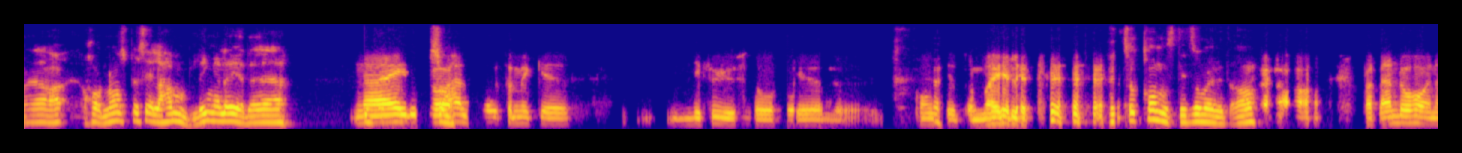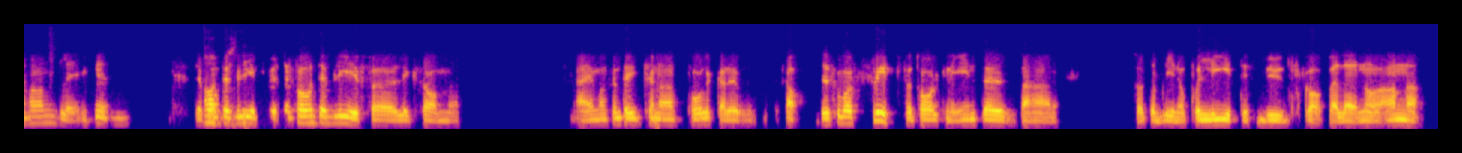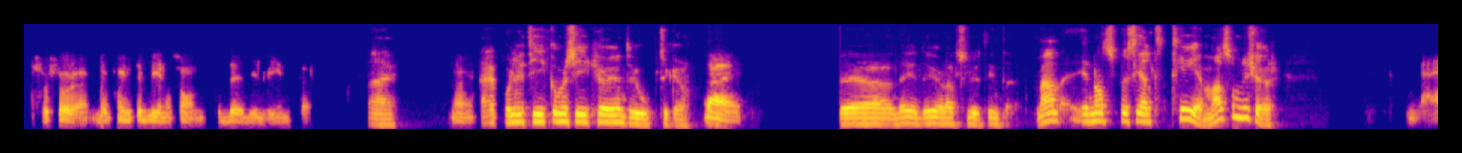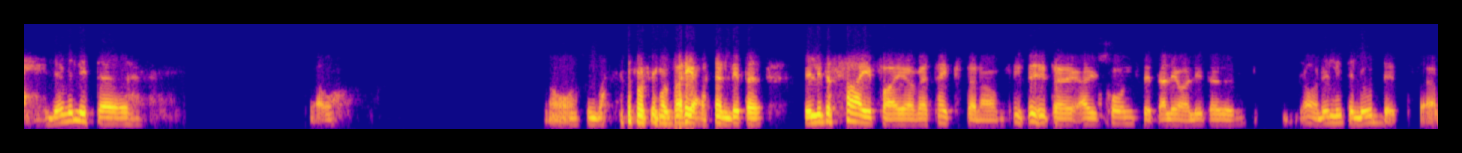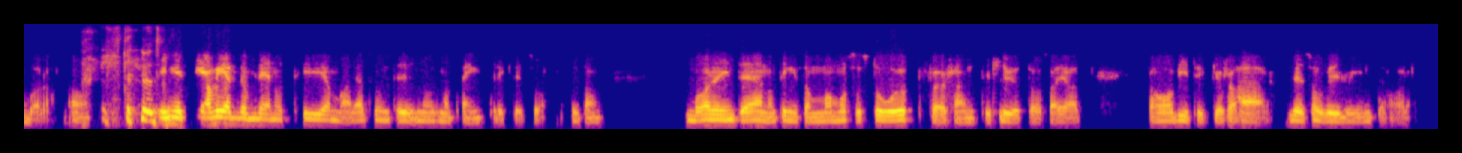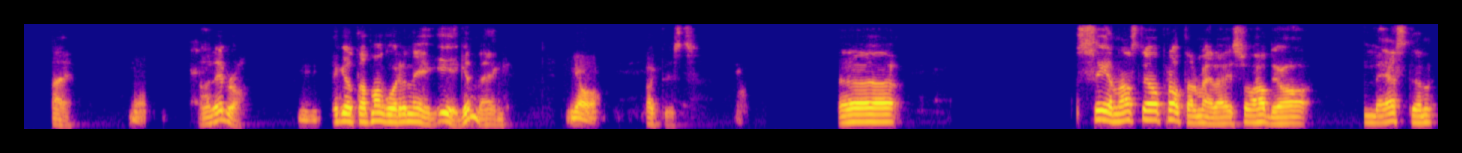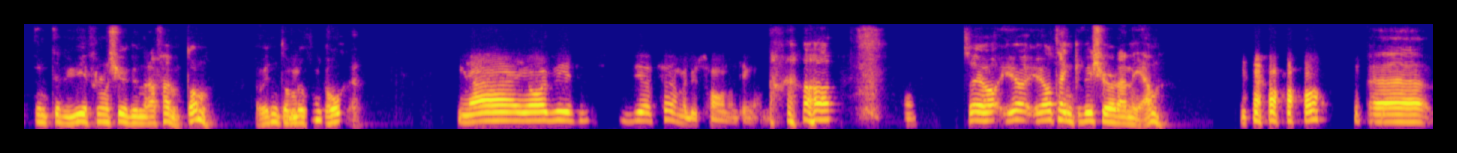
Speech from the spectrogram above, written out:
Har du någon speciell handling eller är det Nej, det ska helst så mycket diffust och eh, konstigt som möjligt. så konstigt som möjligt, ja. ja. För att ändå ha en handling. Det får, ja. inte, bli, det får inte bli för liksom nej, man ska inte kunna tolka det. Ja, det ska vara fritt för tolkning, inte så här så att det blir något politiskt budskap eller något annat. Förstår du? Det får inte bli något sånt. Det vill vi inte. Nej. Nej. Nej, politik och musik hör ju inte ihop tycker jag. Nej. Det, det, det gör det absolut inte. Men är det något speciellt tema som ni kör? Nej, det är väl lite... Ja. Ja, som, vad ska man säga? Lite, det är lite sci-fi över texterna. lite är konstigt, eller ja, lite... Ja, det är lite luddigt så här bara. Ja. Lite luddigt. Inget, jag vet inte om det är något tema. Jag tror inte någon som har tänkt riktigt så. Utan bara det inte är någonting som man måste stå upp för sen till slut och säga att ja, vi tycker så här. Det är så vill vi inte ha det. Nej. Ja. Ja, men det är bra. Mm. Det är gött att man går en e- egen väg Ja. faktiskt. Eh, senast jag pratade med dig så hade jag läst en intervju från 2015. Jag vet inte om du kommer ihåg det? Nej, jag vet har för mig du sa någonting om det. så jag, jag, jag tänker vi kör den igen. Eh,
